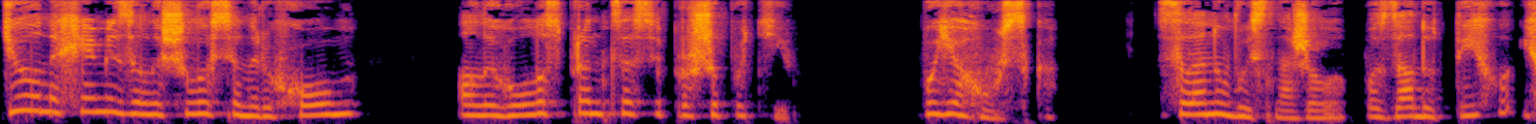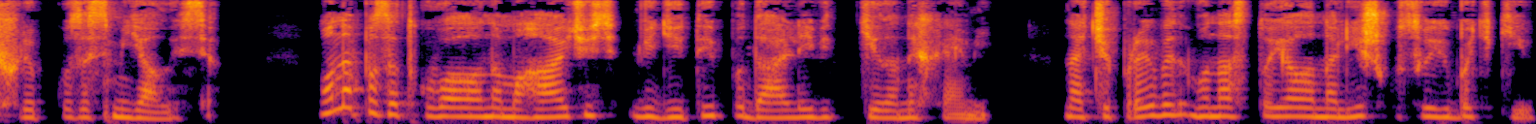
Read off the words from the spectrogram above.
Тіло Нехемі залишилося нерухомим, але голос принцеси прошепотів Боягузка. Селену виснажило, позаду тихо і хрипко засміялися. Вона позадкувала, намагаючись відійти подалі від тіла Нехемії, наче привид вона стояла на ліжку своїх батьків.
